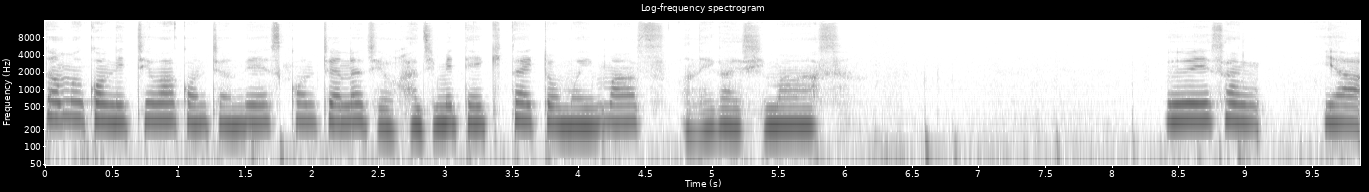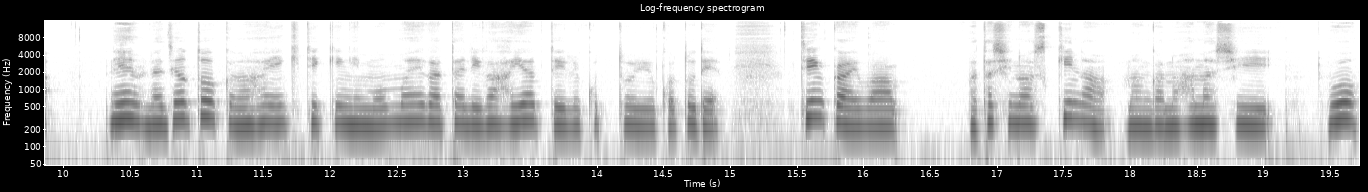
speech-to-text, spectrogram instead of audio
どうもこんにちは、こんちゃんです。こんちゃんラジオ始めていきたいと思います。お願いします。運営さんやね、ラジオトークの雰囲気的にも前語りが流行っているということで、前回は私の好きな漫画の話を、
